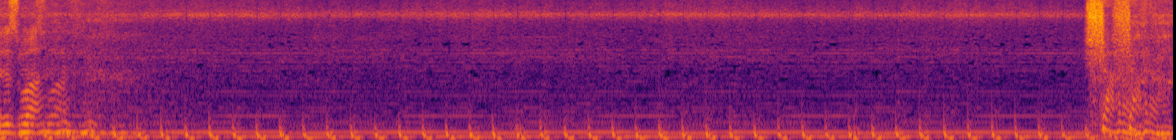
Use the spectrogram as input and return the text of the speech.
Frankie his wife. Shut, Shut up.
